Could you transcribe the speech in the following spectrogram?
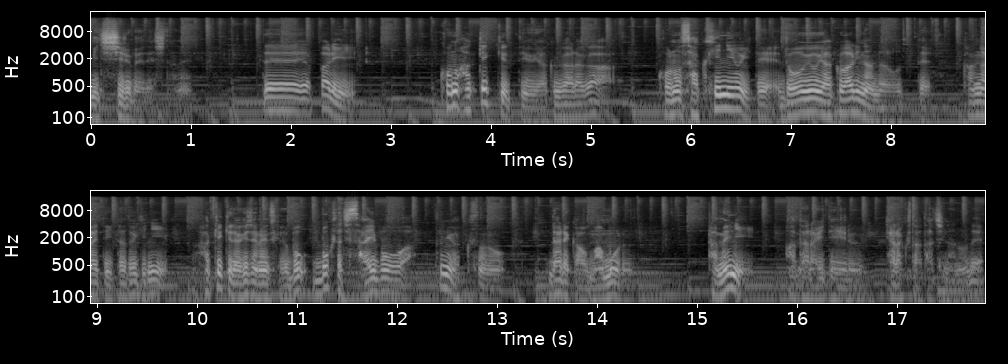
道しるべでしたね。でやっぱりこの白血球っていう役柄がこの作品においてどういう役割なんだろうって考えていった時に白血球だけじゃないんですけど僕たち細胞はとにかくその誰かを守るために働いているキャラクターたちなので、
